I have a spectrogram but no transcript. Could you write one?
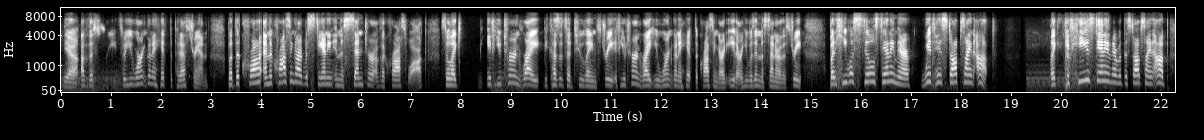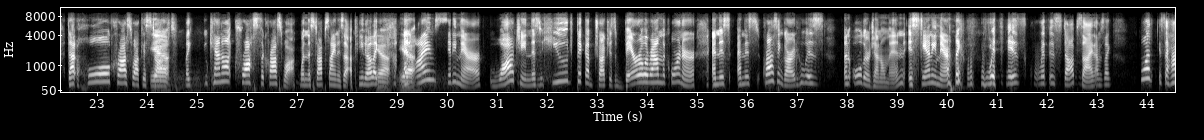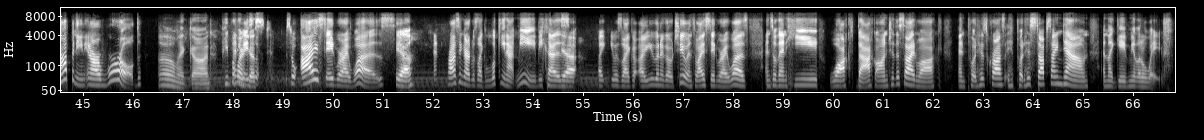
yeah. of the street so you weren't going to hit the pedestrian but the cross and the crossing guard was standing in the center of the crosswalk so like if you turned right because it's a two lane street if you turned right you weren't going to hit the crossing guard either he was in the center of the street but he was still standing there with his stop sign up like if he's standing there with the stop sign up that whole crosswalk is stopped yeah. like you cannot cross the crosswalk when the stop sign is up you know like yeah, yeah. and i'm sitting there watching this huge pickup truck just barrel around the corner and this and this crossing guard who is an older gentleman is standing there like with his with his stop sign. I was like, what is happening in our world? Oh my god. People are just so, I stayed where I was. Yeah. And the crossing guard was like looking at me because yeah. like he was like, Are you gonna go too? And so I stayed where I was. And so then he walked back onto the sidewalk and put his cross put his stop sign down and like gave me a little wave.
